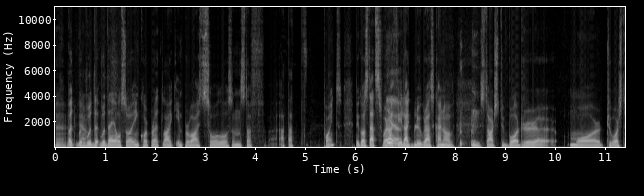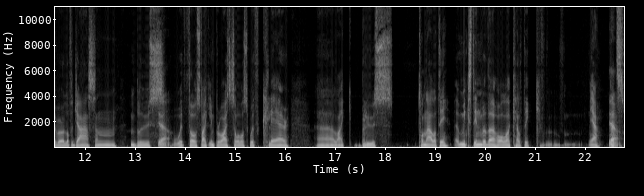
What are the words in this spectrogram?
Uh, But yeah. would th- would they also incorporate like improvised solos and stuff uh, at that point? Because that's where I feel like bluegrass kind of starts to border uh, more towards the world of jazz and blues. Yeah. With those like improvised solos with clear, uh, like blues tonality uh, mixed in with the whole Celtic. Yeah. Yeah. That's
